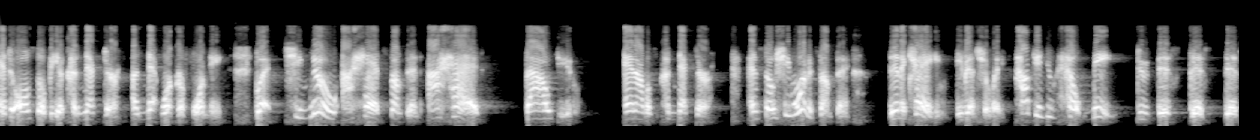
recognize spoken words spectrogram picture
and to also be a connector, a networker for me. But she knew I had something. I had value and I was a connector. And so she wanted something. Then it came eventually. How can you help me do this, this, this,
